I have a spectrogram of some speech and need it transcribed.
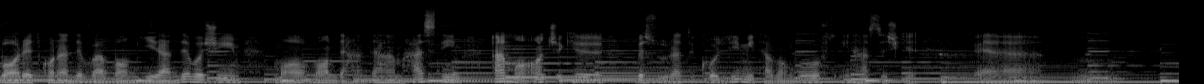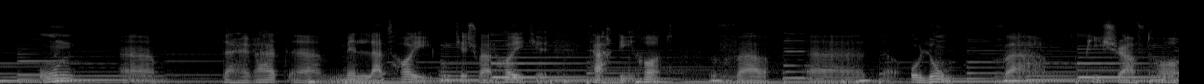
وارد کننده و وام گیرنده باشیم ما وام دهنده هم هستیم. اما آنچه که به صورت کلی می‌توان گفت این هستش که اون در حقیقت ملت اون کشورهایی که تحقیقات و علوم و پیشرفت ها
